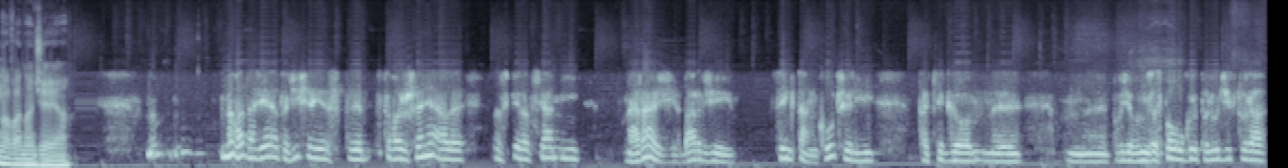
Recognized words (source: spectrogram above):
Nowa Nadzieja. No, Nowa Nadzieja to dzisiaj jest stowarzyszenie, ale z aspiracjami na razie bardziej think tanku, czyli takiego, y, powiedziałbym, zespołu grupy ludzi, która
